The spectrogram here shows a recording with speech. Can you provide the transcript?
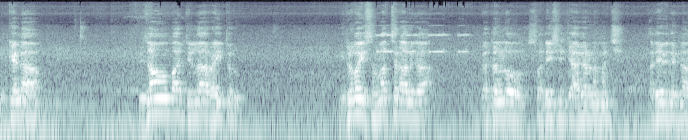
ముఖ్యంగా నిజామాబాద్ జిల్లా రైతులు ఇరవై సంవత్సరాలుగా గతంలో స్వదేశీ జాగరణ మంచ్ అదేవిధంగా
